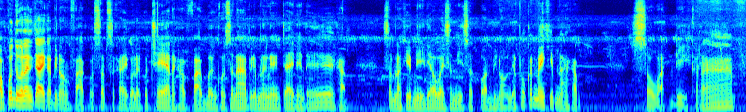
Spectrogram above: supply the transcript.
อบคุณทุกกำลังใจครับพี่น้องฝากกด subscribe กดไลค์กดแชร์นะครับฝากเบิงโฆษณาเป็นกำลังแรงใจเนี่ยเด้อครับสำหรับคลิปนี้เดี๋ยวไว้สมีสักก่อนพี่น้องเดี๋ยวพบกันใหม่คลิปหน้าครับ สวัสดีครับ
